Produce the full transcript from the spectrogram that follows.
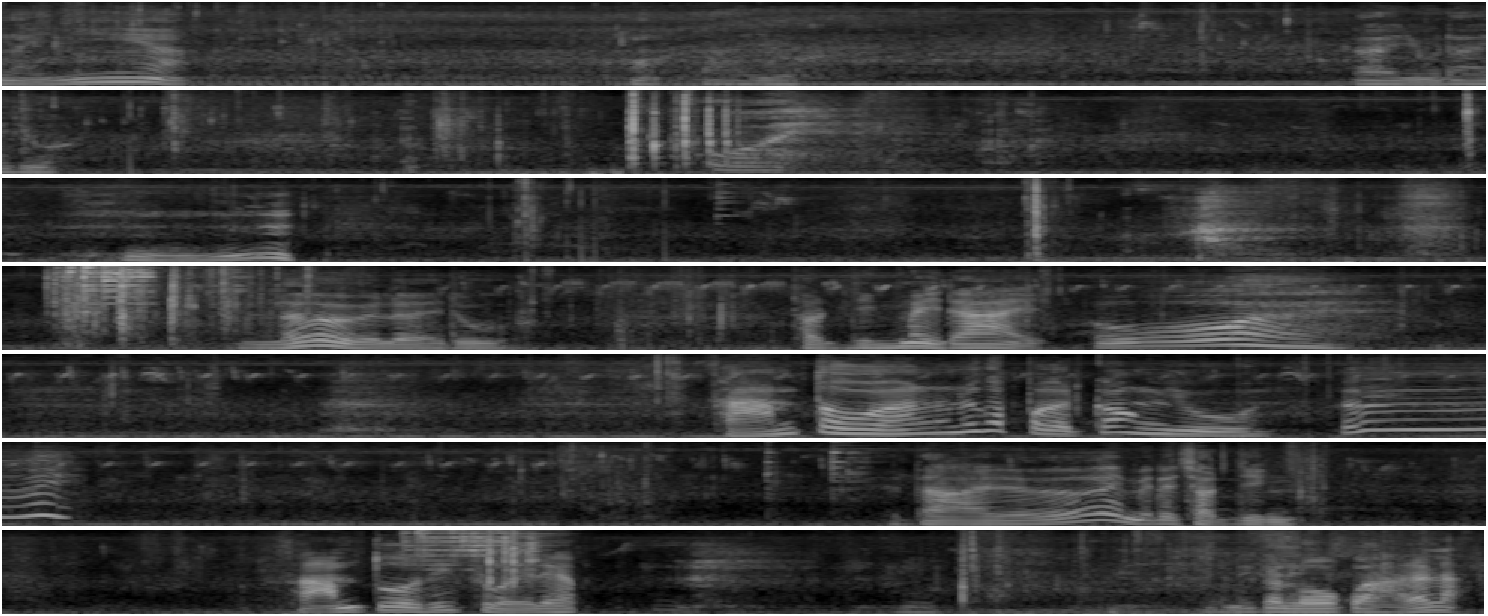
ไหนเนี่ยอ๋อได้อยู่ ได้อยู่ได้อยู่ โอ้ยหืมเลอเลยดู ถอดยิงไม่ได้ โอ้ยสามตัวแล้วนึกว่าเปิดกล้องอยู่ เอ้ยเสียดายเลย ไม่ได้ช็อตยิงามตัวที่สวยเลยครับอันนี้ก็โลกว่าแล้วล่ะ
